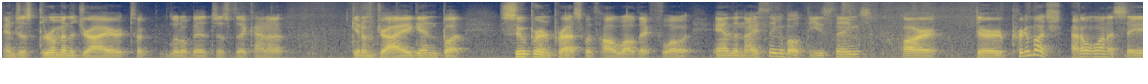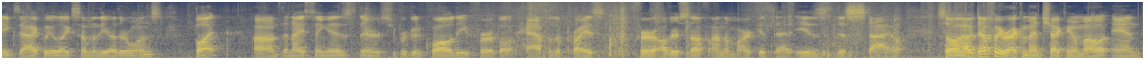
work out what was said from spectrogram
and just threw them in the dryer. It took a little bit just to kind of get them dry again, but super impressed with how well they float. And the nice thing about these things are they're pretty much, I don't want to say exactly like some of the other ones, but um, the nice thing is they're super good quality for about half of the price for other stuff on the market that is this style. So I would definitely recommend checking them out. And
